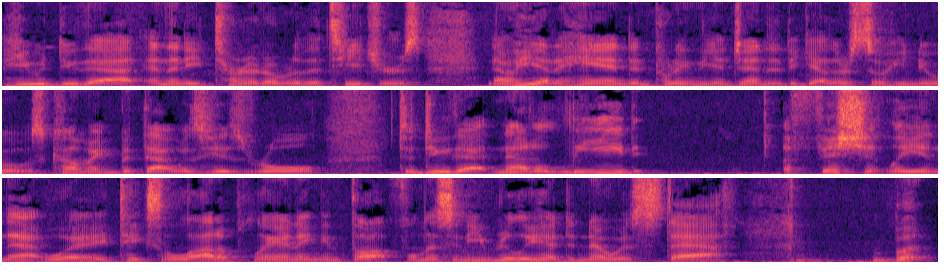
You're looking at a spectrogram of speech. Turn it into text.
He would do that, and then he'd turn it over to the teachers. Now he had a hand in putting the agenda together, so he knew what was coming. But that was his role to do that. Now to lead efficiently in that way takes a lot of planning and thoughtfulness, and he really had to know his staff. But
